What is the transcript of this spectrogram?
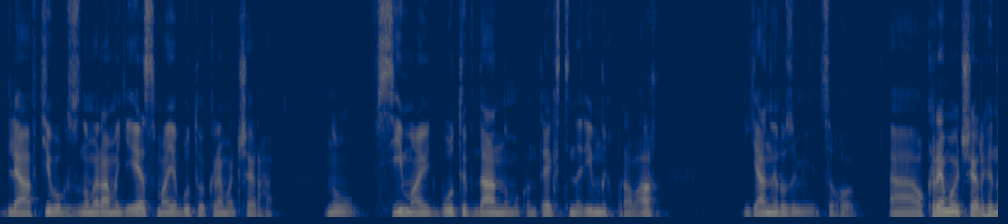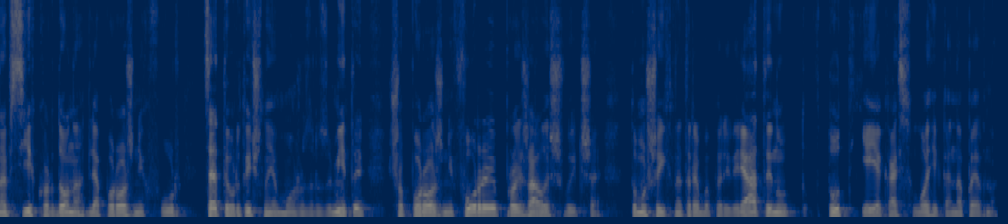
для автівок з номерами ЄС має бути окрема черга? Ну, всі мають бути в даному контексті на рівних правах. Я не розумію цього. А окремої черги на всіх кордонах для порожніх фур. Це теоретично я можу зрозуміти, що порожні фури проїжджали швидше, тому що їх не треба перевіряти. Ну тут є якась логіка, напевно.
